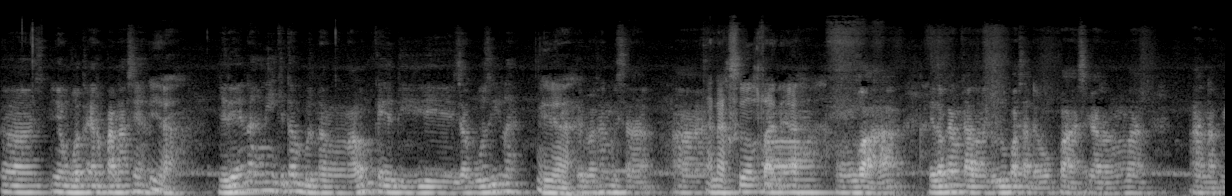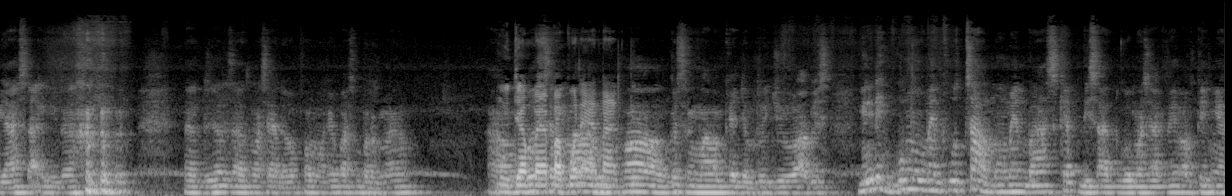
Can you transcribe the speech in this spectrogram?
eh, yang buat air panasnya. Iya jadi enak nih kita berenang malam kayak di jacuzzi lah. Iya. Ya bahkan bisa eh, anak sultan ya. Oh, enggak. Itu kan karena dulu pas ada opa sekarang mah anak biasa gitu. Nah dulu saat masih ada opa makanya pas berenang Mau ah, jam gua sering berapapun malam. enak. oh gue sering malam kayak jam 7 abis gini deh gue mau main futsal mau main basket di saat gue masih aktif aktifnya.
